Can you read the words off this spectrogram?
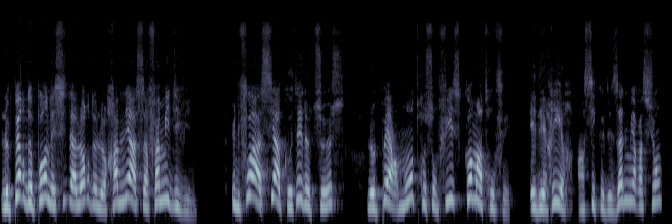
Le père de Pan décide alors de le ramener à sa famille divine. Une fois assis à côté de Zeus, le père montre son fils comme un trophée, et des rires ainsi que des admirations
